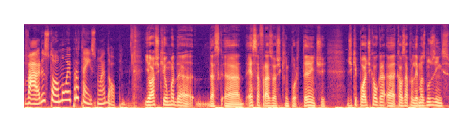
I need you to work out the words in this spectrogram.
vários tomam whey protein, isso não é doping. E eu acho que uma da- das. ah, essa frase eu acho que é importante, de que pode ah, causar problemas nos rins.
